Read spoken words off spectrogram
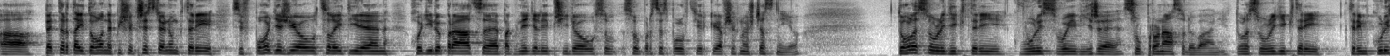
a Petr tady tohle nepíše křesťanům, který si v pohodě žijou celý týden, chodí do práce, pak v neděli přijdou, jsou, jsou prostě spolu v církvi a všechno je šťastný. Jo? Tohle jsou lidi, kteří kvůli svoji víře jsou pronásledováni. Tohle jsou lidi, který, kterým kvůli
